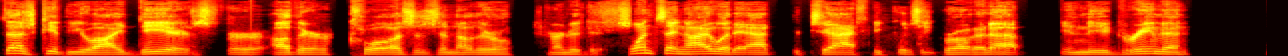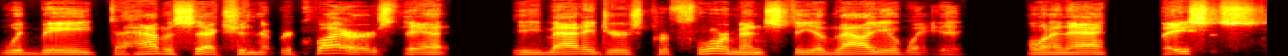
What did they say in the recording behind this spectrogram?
does give you ideas for other clauses and other alternatives. One thing I would add to Jack, because he brought it up in the agreement, would be to have a section that requires that the manager's performance be evaluated on an annual basis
